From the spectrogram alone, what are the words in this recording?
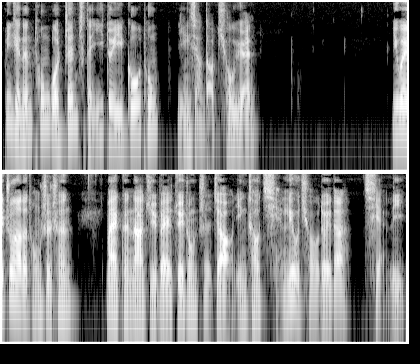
并且能通过真诚的一对一沟通影响到球员。一位重要的同事称，麦肯纳具备最终执教英超前六球队的潜力，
